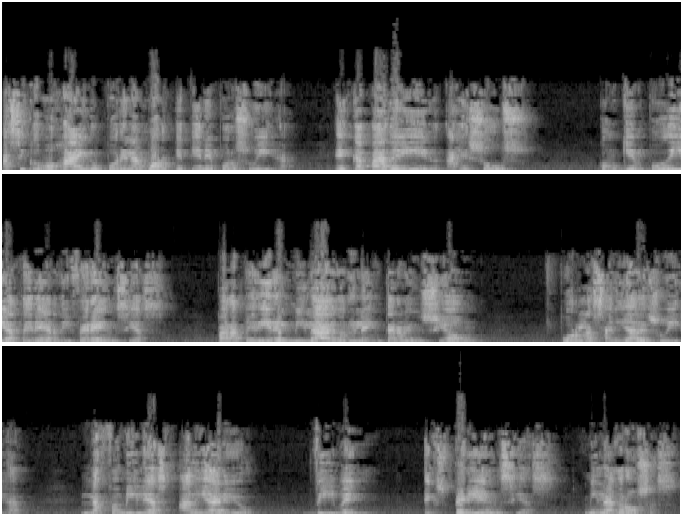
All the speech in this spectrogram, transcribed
Así como Jairo, por el amor que tiene por su hija, es capaz de ir a Jesús, con quien podía tener diferencias, para pedir el milagro y la intervención por la sanidad de su hija, las familias a diario viven experiencias milagrosas.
